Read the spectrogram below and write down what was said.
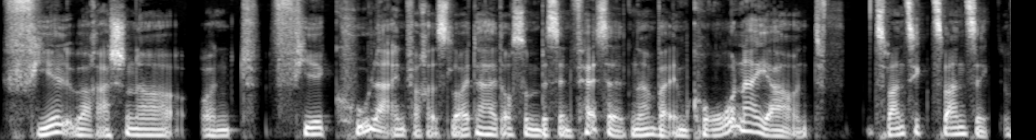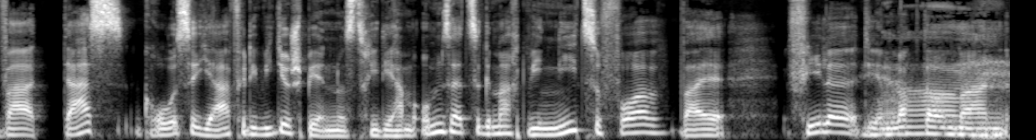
viel überraschender und viel cooler einfach ist. Leute halt auch so ein bisschen fesselt, ne? Weil im Corona-Jahr und 2020 war das große Jahr für die Videospielindustrie. Die haben Umsätze gemacht wie nie zuvor, weil viele, die ja. im Lockdown waren,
